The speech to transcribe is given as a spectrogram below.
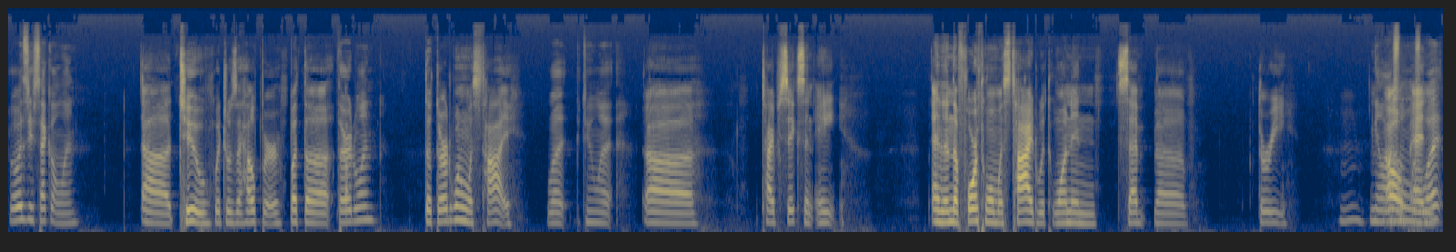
what was your second one? Uh, two, which was a helper, but the Third one? the third one was tie. What between what? Uh, type six and eight, and then the fourth one was tied with one and seven, uh, three. Last Oh, one was and- what?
